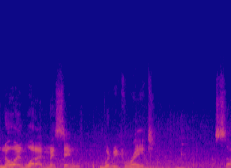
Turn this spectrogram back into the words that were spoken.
knowing what I'm missing would be great. So,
